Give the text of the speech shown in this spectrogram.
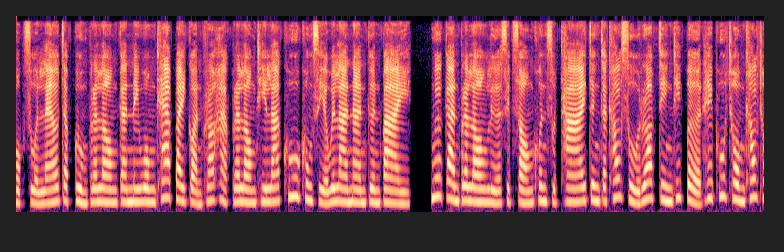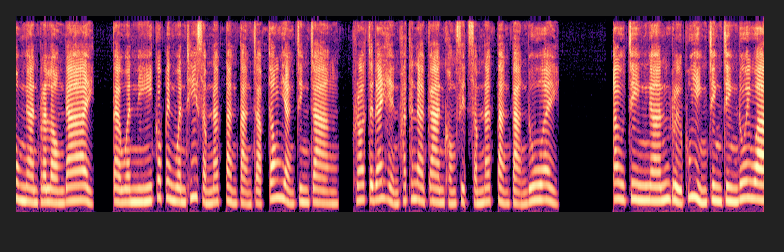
หกส่วนแล้วจับกลุ่มประลองกันในวงแคบไปก่อนเพราะหากประลองทีละคู่คงเสียเวลานานเกินไป เมื่อการประลองเหลือ 12 คนสุดท้ายจึงจะเข้าสู่รอบจริงที่เปิดให้ผู้ชมเข้าชมงานประลองได้ แต่วันนี้ก็เป็นวันที่สำนักต่างๆ จับจ้องอย่างจริงจัง เพราะจะได้เห็นพัฒนาการของสิทธิสำนักต่างๆ ด้วย เอาจริงงั้นหรือผู้หญิงจริง ๆ ด้วยว่า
